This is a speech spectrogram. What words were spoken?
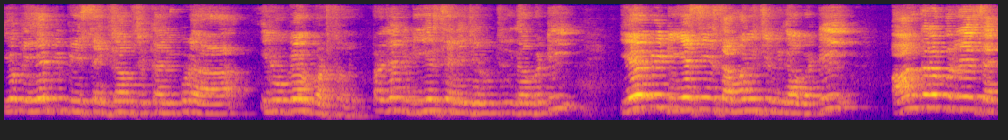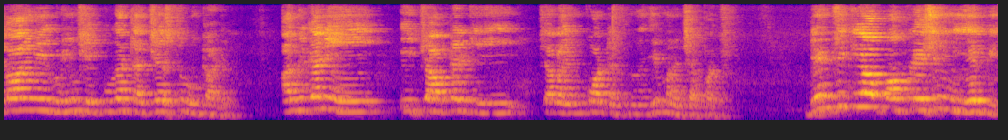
ఈ యొక్క ఏపీపీఎస్ ఎగ్జామ్స్ కానీ కూడా ఇది ఉపయోగపడుతుంది. ప్రజెంట్ డిఎస్సి అనేది జరుగుతుంది కాబట్టి ఏపీ డిఎస్సి సంబంధించింది కాబట్టి ఆంధ్రప్రదేశ్ ఎకానమీ గురించి ఎక్కువగా టచ్ చేస్తూ ఉంటాడు. అందుకని ఈ చాప్టర్కి చాలా ఇంపార్టెంట్ ఉందని మనం చెప్పచ్చు. Density of population in AP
